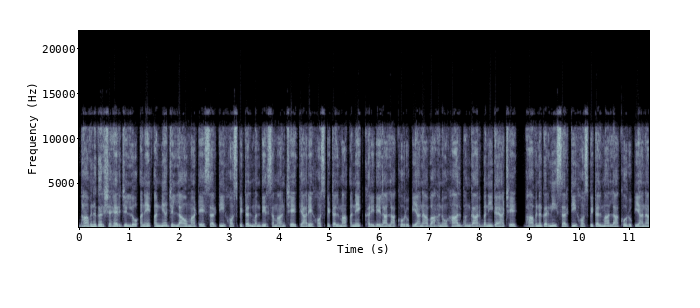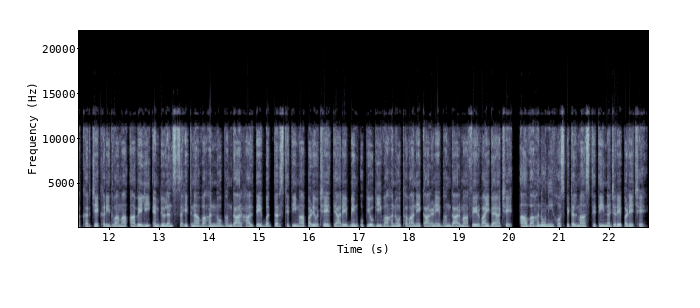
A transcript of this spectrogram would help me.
ભાવનગર શહેર જિલ્લો અને અન્ય જિલ્લાઓ માટે સરટી હોસ્પિટલ મંદિર સમાન છે ત્યારે હોસ્પિટલમાં અનેક ખરીદેલા લાખો રૂપિયાના વાહનો હાલ ભંગાર બની ગયા છે. ભાવનગરની સરટી હોસ્પિટલમાં લાખો રૂપિયાના ખર્ચે ખરીદવામાં આવેલી એમ્બ્યુલન્સ સહિતના વાહનનો ભંગાર હાલ તે બદતર સ્થિતિમાં પડ્યો છે ત્યારે બિનઉપયોગી વાહનો થવાને કારણે ભંગારમાં ફેરવાઈ ગયા છે. આ વાહનોની હોસ્પિટલમાં સ્થિતિ નજરે પડે છે.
